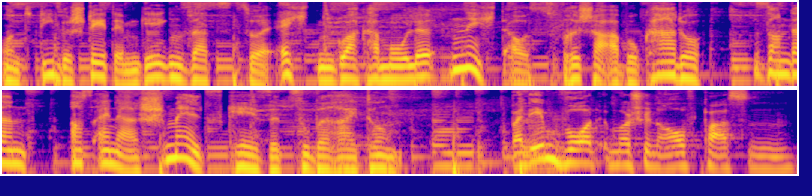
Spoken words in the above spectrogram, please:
Und die besteht im Gegensatz zur echten Guacamole nicht aus frischer Avocado, sondern aus einer Schmelzkäsezubereitung. Bei dem Wort immer schön aufpassen,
